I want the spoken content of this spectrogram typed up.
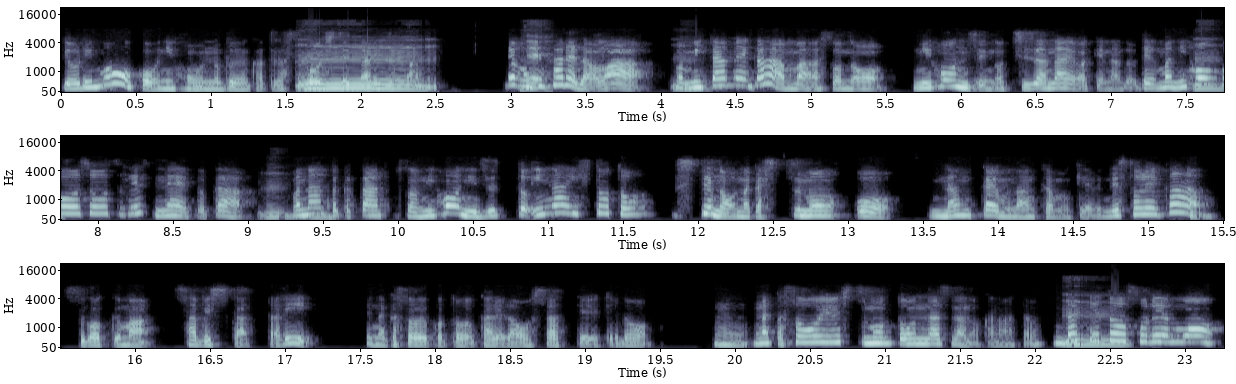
よりも、こう、日本の文化とかすごいしてたりとか。うんでも彼らは、ね、まあ、見た目が、まあ、その、日本人の血じゃないわけなので、まあ、日本語上手ですね、とか、まあ、なんとかか、その日本にずっといない人としての、なんか質問を、何回も何回も受ける。で、それがすごくまあ寂しかったり、でなんかそういうことを彼らおっしゃってるけど、うん、なんかそういう質問と同じなのかなと。だけど、それも、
